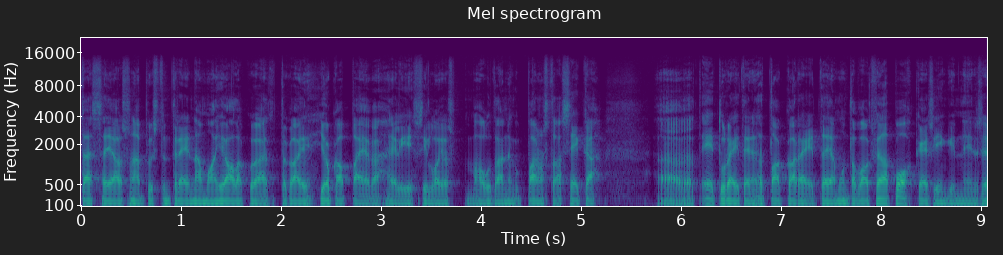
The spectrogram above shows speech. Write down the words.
tässä jaossa mä pystyn treenaamaan jalkoja totta kai joka päivä, eli silloin jos halutaan niin panostaa sekä etureiteen että takareiteen ja mun tapauksessa vielä pohkeisiinkin, niin se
